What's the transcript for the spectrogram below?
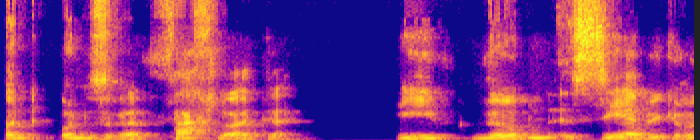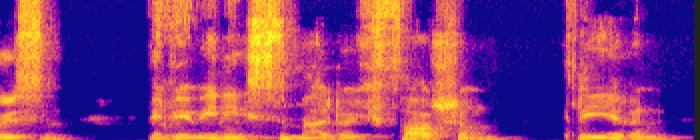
Und unsere Fachleute, die würden es sehr begrüßen, wenn wir wenigstens mal durch Forschung klären,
